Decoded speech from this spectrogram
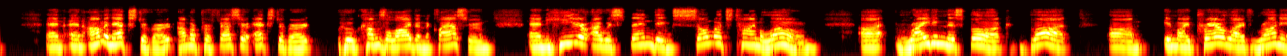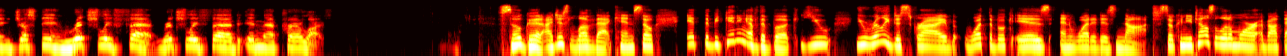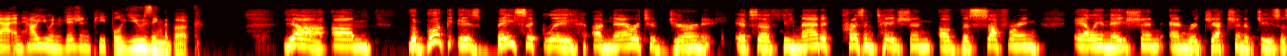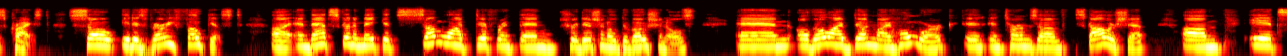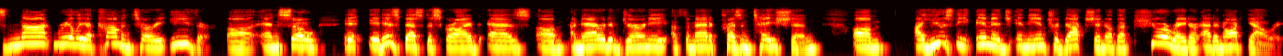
and and I'm an extrovert. I'm a professor extrovert who comes alive in the classroom. And here I was spending so much time alone uh, writing this book, but um, in my prayer life, running, just being richly fed, richly fed in that prayer life. So good. I just love that, Ken. So at the beginning of the book, you you really describe what the book is and what it is not. So can you tell us a little more about that and how you envision people using the book? Yeah, um, the book is basically a narrative journey. It's a thematic presentation of the suffering, alienation, and rejection of Jesus Christ. So it is very focused uh, and that's going to make it somewhat different than traditional devotionals. And although I've done my homework in, in terms of scholarship, um, it's not really a commentary either. Uh, and so it, it is best described as um, a narrative journey, a thematic presentation. Um, I use the image in the introduction of a curator at an art gallery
